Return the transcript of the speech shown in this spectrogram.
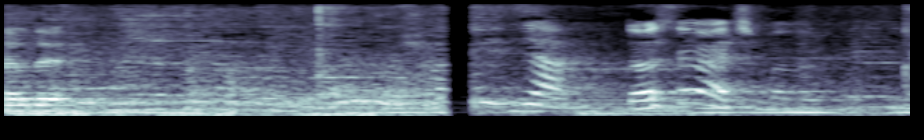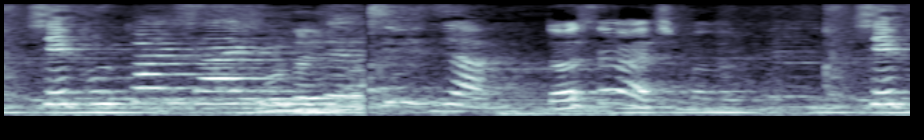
Nerede? Diyeceğim. Dönsene aç bana. Şey Furkan Şahin. Buradayım. Diyeceğim. Dönsene aç bana. Şey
